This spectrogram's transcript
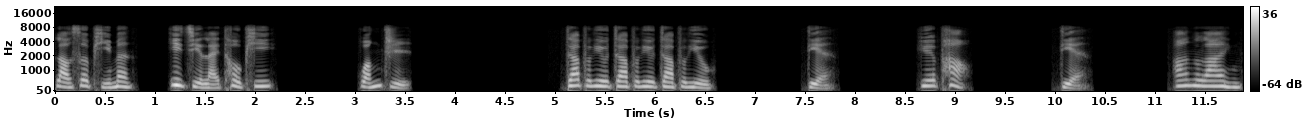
老色皮们，一起来透批！网址：w w w 点约炮点 online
